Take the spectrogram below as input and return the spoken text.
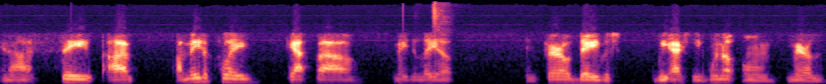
and I say I I made a play, got foul, made the layup, and Farrell Davis. We actually went up on Maryland,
